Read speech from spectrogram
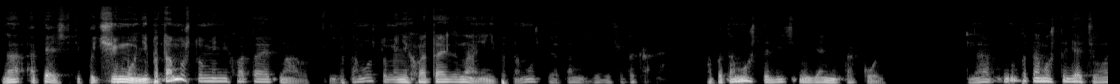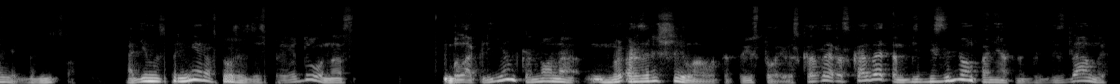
Да, опять же почему? Не потому, что у меня не хватает навыков, не потому, что у меня не хватает знаний, не потому, что я там где-то что-то как, а потому, что лично я не такой. Да? Ну, потому что я человек, говнецо. Один из примеров тоже здесь приведу. У нас была клиентка, но она разрешила вот эту историю сказать, рассказать, там без, без имен, понятно, без, без данных.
